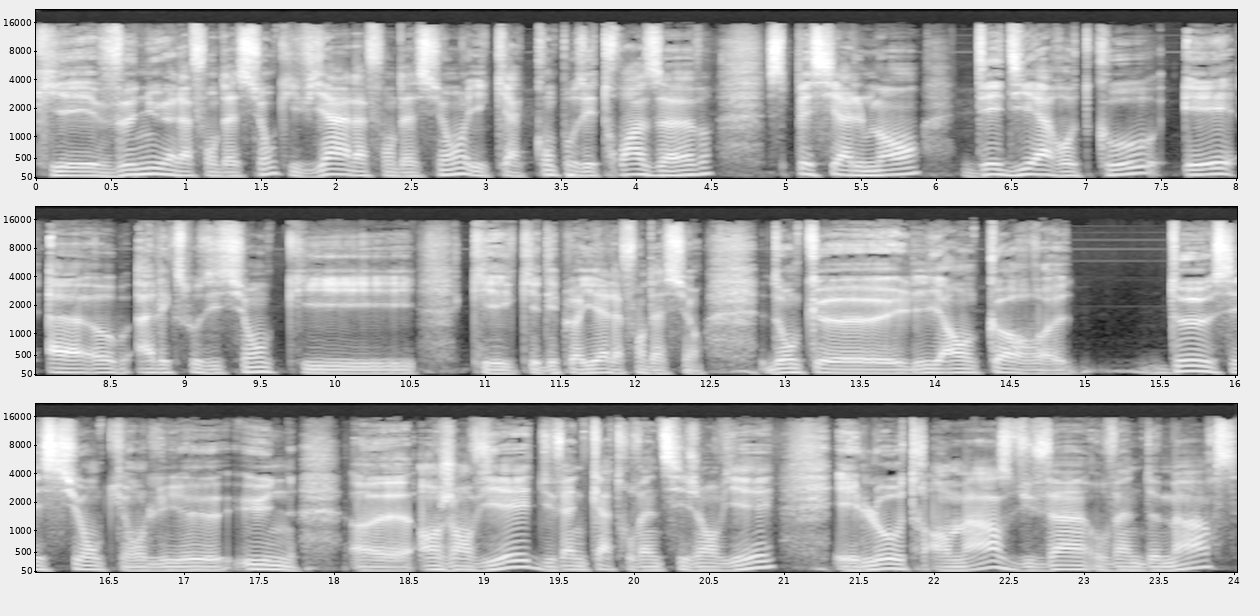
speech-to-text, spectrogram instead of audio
qui est venu à la fondation, qui vient à la fondation et qui a composé trois œuvres spécialement dédiées à Rothko et à l'exposition qui, qui, est, déployée à la Fondation. Donc euh, il y a encore euh, deux sessions qui ont lieu, une euh, en janvier, du 24 au 26 janvier, et l'autre en mars, du 20 au 22 mars.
